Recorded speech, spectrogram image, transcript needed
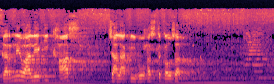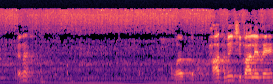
करने वाले की खास चालाकी हो हस्त कौशल। है ना? हाथ में ही छिपा लेते हैं।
